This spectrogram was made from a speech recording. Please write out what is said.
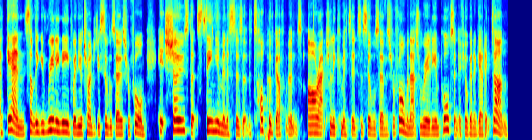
again, something you really need when you're trying to do civil service reform. It shows that senior ministers at the top of government are actually committed to civil service reform, and that's really important if you're going to get it done.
